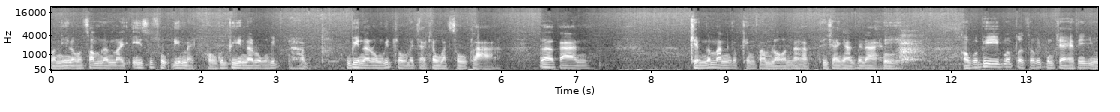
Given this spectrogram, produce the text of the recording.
วันนี้เรามาซ่อมดันไมค์อีซูซูดีแม็กของคุณพี่นรงวิทย์นะครับคุณพี่นรงวิทย์ส่งมาจากจังหวัดสงขลาด้วยอาการเข็มน้ำมันกับเข็มความร้อนนะครับ ที่ใช้งานไม่ได้นี่ของคุณพี่เมื่อเปิดสวิตช์กุญแจที่อยู่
